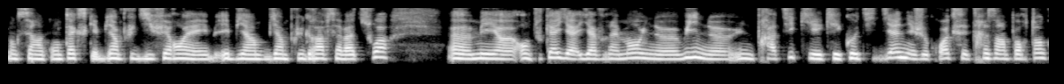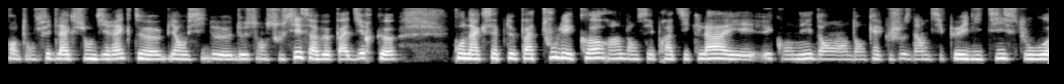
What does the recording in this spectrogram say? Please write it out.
Donc c'est un contexte qui est bien plus différent et, et bien bien plus grave ça va de soi Euh, mais euh, en tout cas, il y a, y a, vraiment une, oui, une, une pratique qui est, qui est, quotidienne et je crois que c'est très important quand on fait de l'action directe, euh, bien aussi de, de s'en soucier. Ça ne veut pas dire que qu'on n'accepte pas tous les corps hein, dans ces pratiques-là et, et qu'on est dans, dans, quelque chose d'un petit peu élitiste où,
